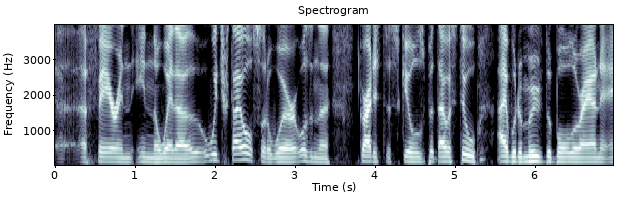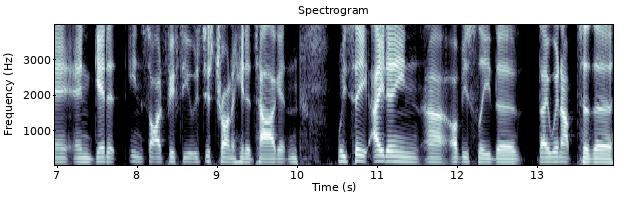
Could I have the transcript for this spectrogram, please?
uh, affair in in the weather, which they all sort of were. It wasn't the greatest of skills, but they were still able to move the ball around and, and get it inside fifty. It was just trying to hit a target, and we see eighteen. Uh, obviously, the they went up to the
